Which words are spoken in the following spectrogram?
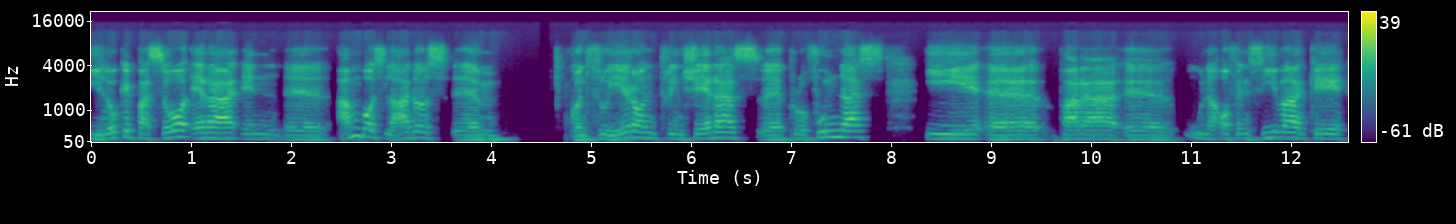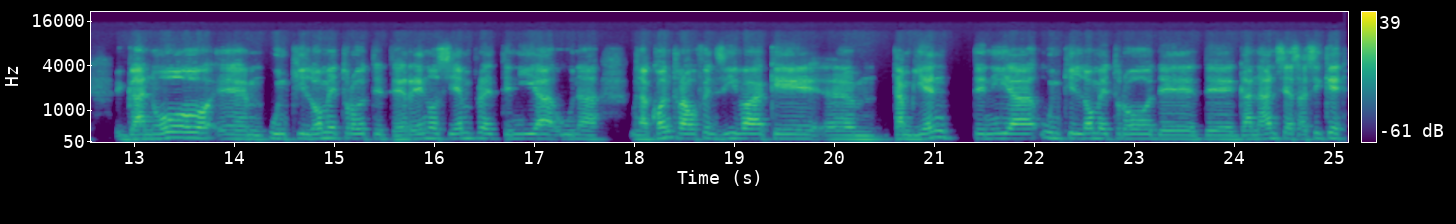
Y lo que pasó era en eh, ambos lados em, construyeron trincheras eh, profundas y para una ofensiva que ganó em, un kilómetro de terreno siempre tenía una, una contraofensiva que em, también tenía un kilómetro de, ganancias, así que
